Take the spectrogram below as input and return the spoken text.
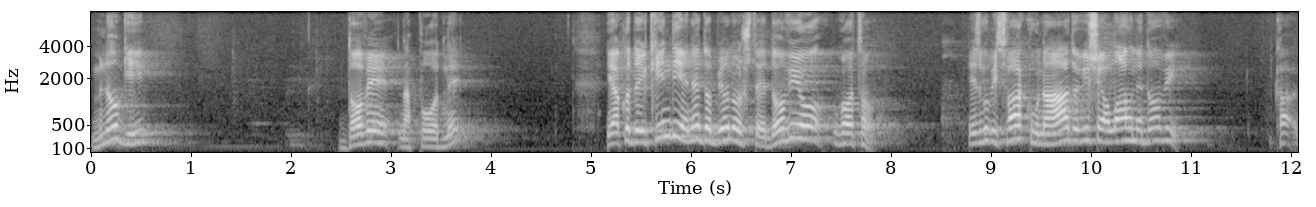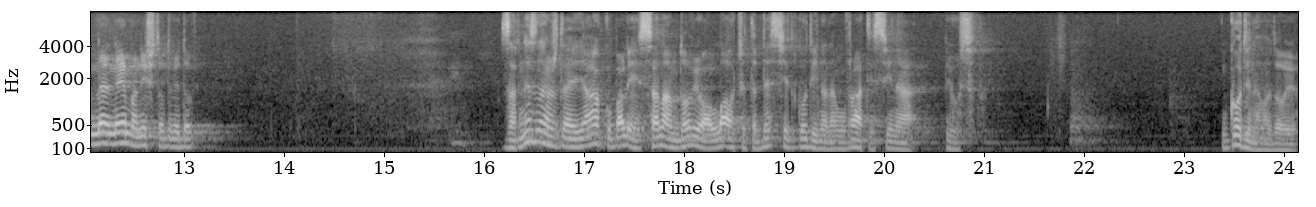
Mnogi dove na podne i ako do ikindije ne dobi ono što je dovio, gotovo. Izgubi svaku nadu, više Allahu ne dovi. Ka, ne, nema ništa od ove dovi. Zar ne znaš da je Jakub alaihi salam dovio Allah 40 godina da mu vrati sina Jusufa? Godinama dovio.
